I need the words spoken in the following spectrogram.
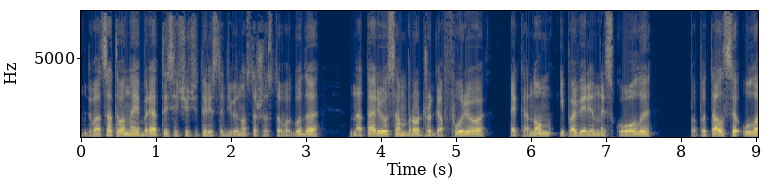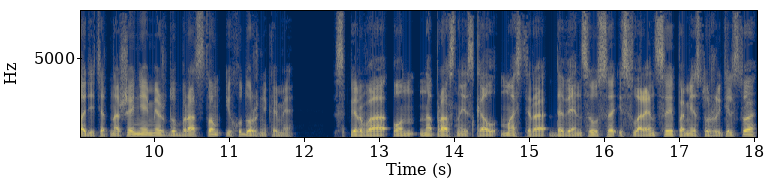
20 ноября 1496 года нотариус Амброджо Гафурио, эконом и поверенный Скуолы, попытался уладить отношения между братством и художниками. Сперва он напрасно искал мастера Давенциуса из Флоренции по месту жительства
